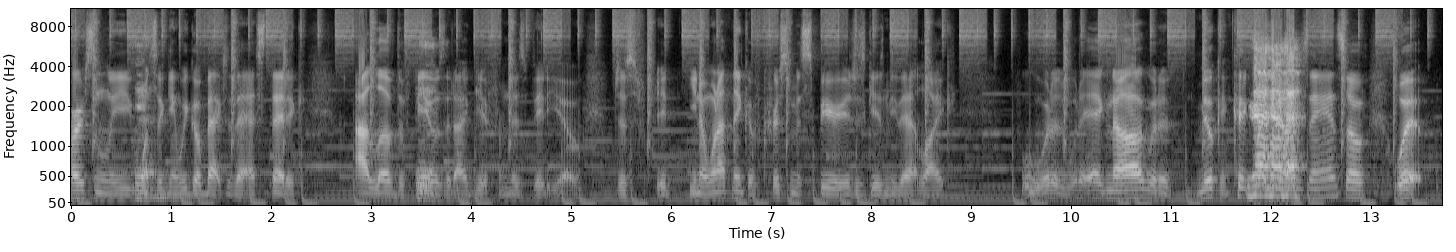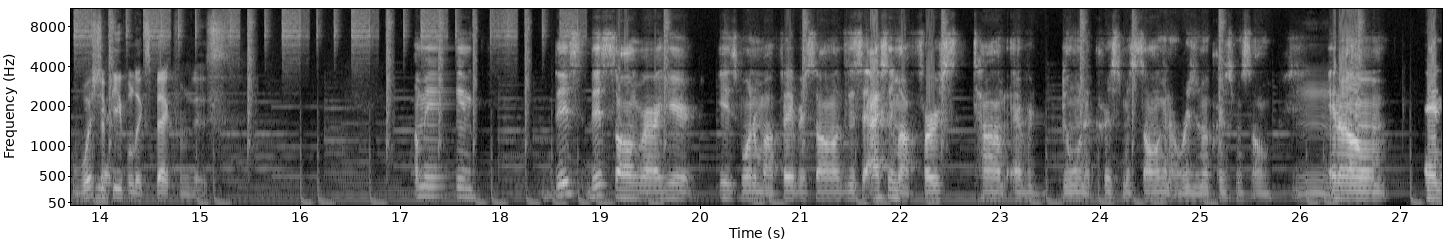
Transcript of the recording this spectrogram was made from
personally, yeah. once again, we go back to the aesthetic. I love the feels yeah. that I get from this video. Just it, you know, when I think of Christmas spirit, it just gives me that like, ooh, what a what a eggnog with a milk and cookie. you know what I'm saying? So what what should yeah. people expect from this? I mean, this this song right here is one of my favorite songs. It's actually my first time ever doing a Christmas song, an original Christmas song. Mm. And um and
